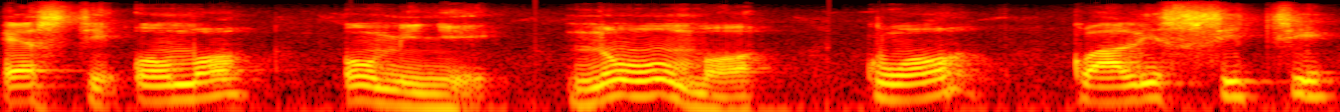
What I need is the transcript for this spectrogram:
est homo homini, non homo quo qualis sit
